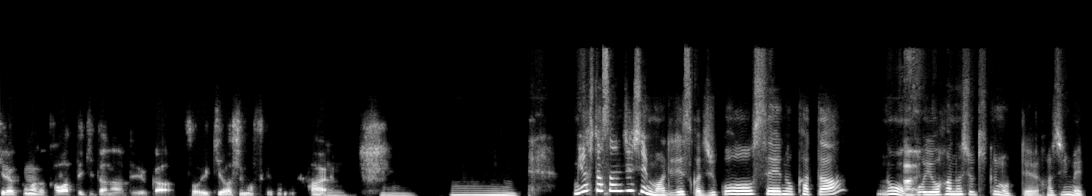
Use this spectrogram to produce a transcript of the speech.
明らかなんか変わってきたなというか、そういう気はしますけどね。はい。うんうん。うん宮下さん自身もあれですか？受講生の方のはいこういうお話を聞くのって初め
